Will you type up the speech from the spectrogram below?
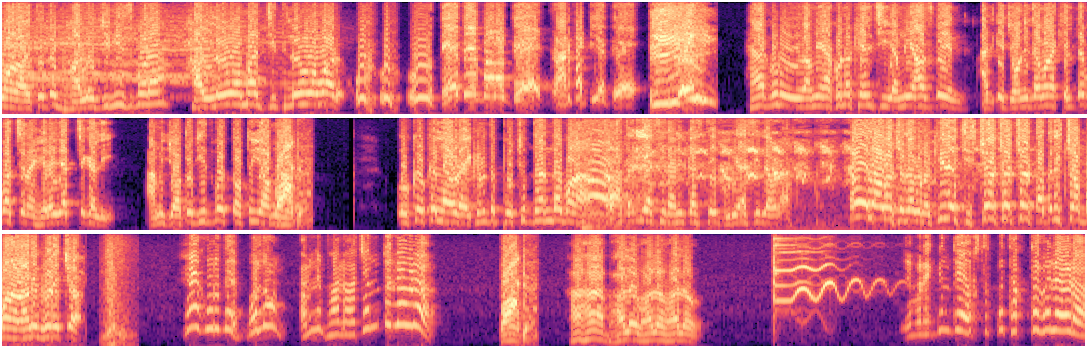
বড়া এত তো ভালো জিনিস বড়া। হারলেও আমার জিতলেও আমার। উহ, উহ, উহ, দে দে বড়া দে কার পাঠিয়ে দে। হ্যাঁ গুরু আমি এখনও খেলছি আপনি আসবেন। আজকে জনি দামা খেলতে পারছে না হেরে যাচ্ছে খালি। আমি যত জিতবো ততই আমার। ওকে ওকে লাউড়া এখানে তো প্রচুর ধান্দা বাড়া। তাড়াতাড়ি আসি রানীর কাছ থেকে ঘুরে আসি লাউড়া। এই লাউড়া চলো বলো কি যাচ্ছিস? চ চ চ তাড়াতাড়ি চ বাড়া রানী ঘরে চ। হ্যাঁ গুরুদেব বলুন আপনি ভালো আছেন তো লাউডা? হ্যাঁ হ্যাঁ ভালো ভালো ভালো। এবারে কিন্তু একসাথে থাকতে হবে লাউডা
